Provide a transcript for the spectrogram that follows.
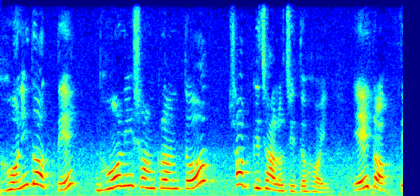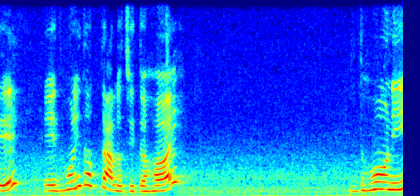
ধ্বনিতত্ত্বে ধ্বনি সংক্রান্ত সব কিছু আলোচিত হয়। এই তত্ত্বে এই ধ্বনিতত্ত্বে আলোচিত হয় ধ্বনি,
